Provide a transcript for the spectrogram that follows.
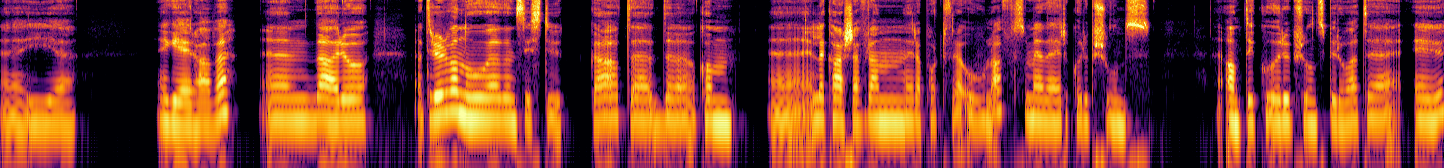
eh, i eh, Egeerhavet. Eh, det er jo Jeg tror det var nå den siste uka at det, det kom eh, lekkasjer fra en rapport fra Olaf, som er det korrupsjons, antikorrupsjonsbyrået til EU,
